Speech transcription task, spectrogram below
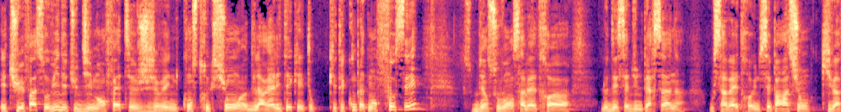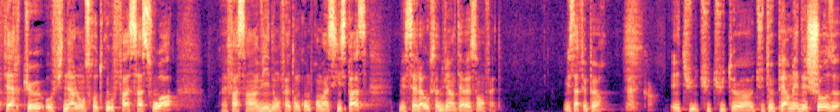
et tu es face au vide et tu te dis, mais en fait, j'avais une construction de la réalité qui, était complètement faussée. Bien souvent, ça va être euh, le décès d'une personne ou ça va être une séparation qui va faire que, au final, on se retrouve face à soi, face à un vide. En fait, on comprend pas ce qui se passe, mais c'est là où ça devient intéressant, en fait. Mais ça fait peur. Et tu, tu, tu, te, tu, te, permets des choses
